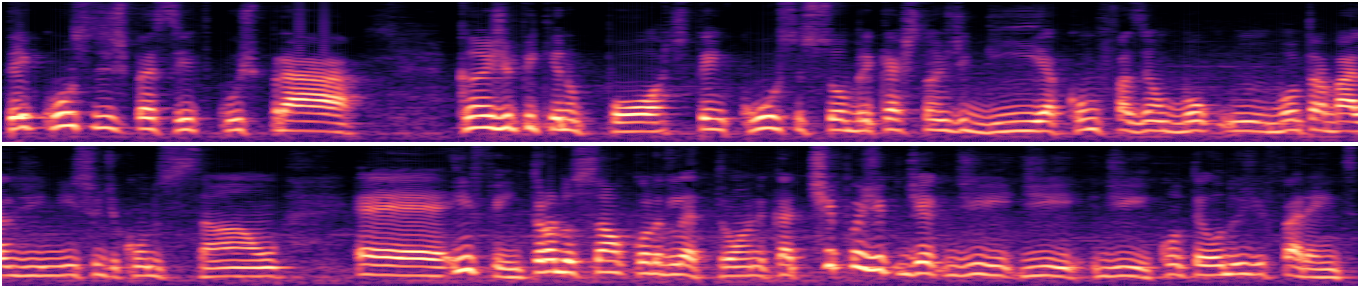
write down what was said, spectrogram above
Tem cursos específicos para cães de pequeno porte, tem cursos sobre questões de guia, como fazer um bom, um bom trabalho de início de condução, é, enfim, introdução à coluna eletrônica, tipos de, de, de, de conteúdos diferentes.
